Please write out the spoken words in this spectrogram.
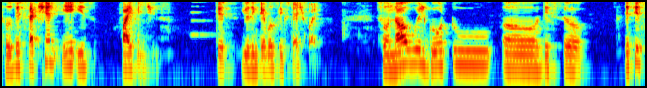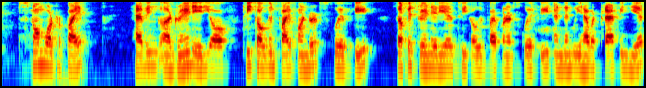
so this section A is 5 inches. This using table 6-5 so now we'll go to uh, this uh, this is stormwater pipe having a drained area of 3500 square feet. Surface drain area is 3500 square feet. And then we have a trap in here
